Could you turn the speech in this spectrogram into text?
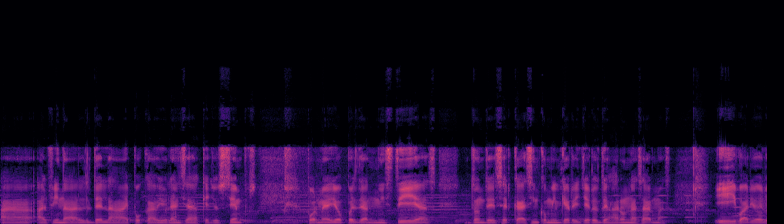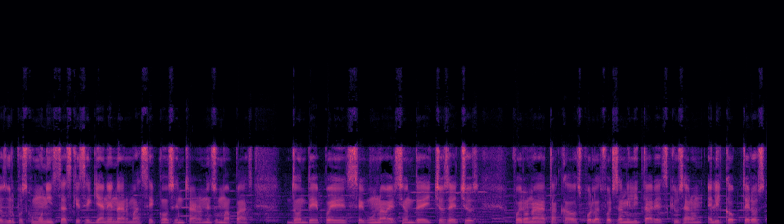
al final de la época de violencia de aquellos tiempos, por medio pues de amnistías, donde cerca de 5.000 guerrilleros dejaron las armas. Y varios de los grupos comunistas que seguían en armas se concentraron en Sumapaz, donde pues según la versión de dichos hechos fueron atacados por las fuerzas militares que usaron helicópteros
